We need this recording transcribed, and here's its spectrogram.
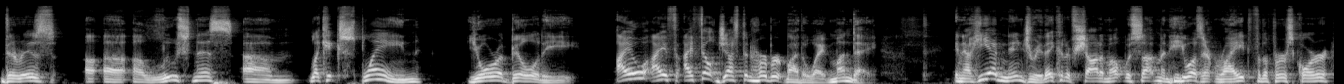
there is a, a, a looseness? Um, like, explain your ability. I, I, I felt Justin Herbert, by the way, Monday. And now he had an injury. They could have shot him up with something and he wasn't right for the first quarter.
